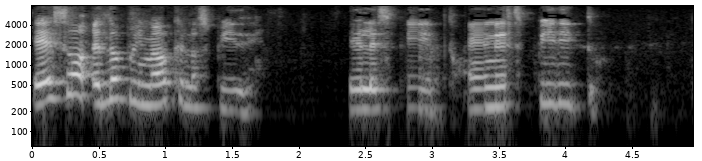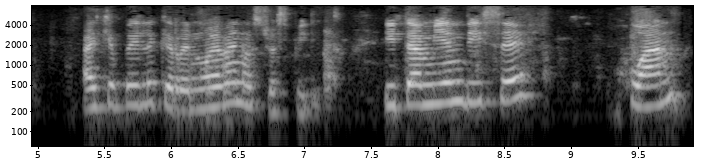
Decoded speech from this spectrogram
Eso es lo primero que nos pide el espíritu, en espíritu. Hay que pedirle que renueve nuestro espíritu. Y también dice Juan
